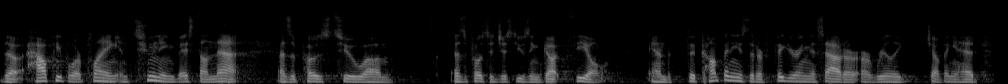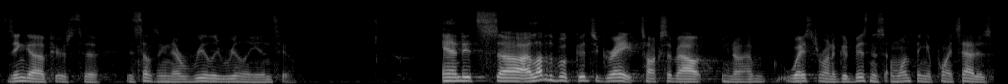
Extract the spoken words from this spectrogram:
the, how people are playing and tuning based on that, as opposed to, um, as opposed to just using gut feel. And the, the companies that are figuring this out are, are really jumping ahead. Zynga appears to is something they're really, really into. And it's, uh, I love the book Good to Great. Talks about, you know, ways to run a good business. And one thing it points out is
